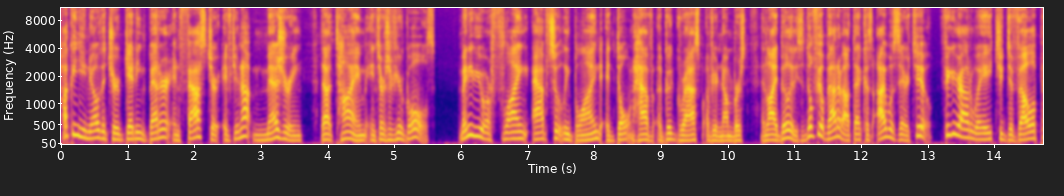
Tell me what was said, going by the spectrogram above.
how can you know that you're getting better and faster if you're not measuring that time in terms of your goals? Many of you are flying absolutely blind and don't have a good grasp of your numbers and liabilities. And don't feel bad about that because I was there too. Figure out a way to develop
